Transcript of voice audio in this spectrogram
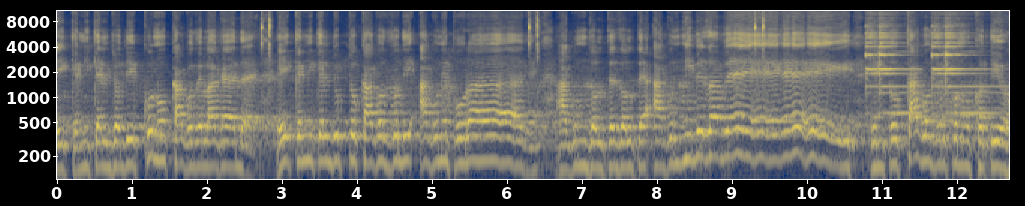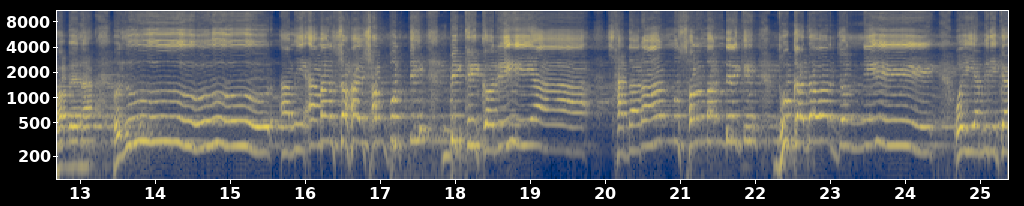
এই কেমিক্যাল যদি কোনো কাগজে লাগায় দেয়, এই কেমিক্যাল যুক্ত কাগজ যদি আগুনে পোড়ায়, আগুন জ্বলতে জ্বলতে আগুন নিভে যাবে। কিন্তু কাগজের কোনো ক্ষতি হবে না। হুজুর, আমি আমার সহায় সম্পত্তি বিক্রি করিয়া সাধারণ মুসলমানদেরকে ধোকা দেওয়ার জন্য ওই আমেরিকা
